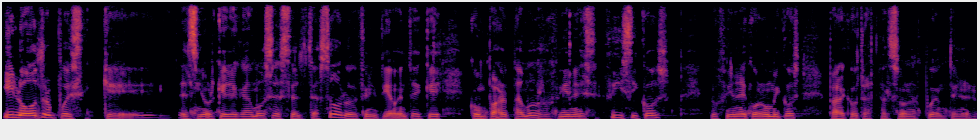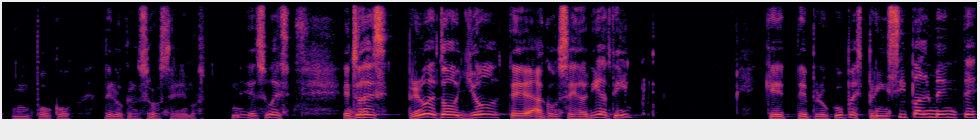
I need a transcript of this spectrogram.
Y lo otro, pues, que el Señor quiere que hagamos es el tesoro, definitivamente, que compartamos los bienes físicos, los bienes económicos, para que otras personas puedan tener un poco de lo que nosotros tenemos. Eso es. Entonces, primero de todo, yo te aconsejaría a ti que te preocupes principalmente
